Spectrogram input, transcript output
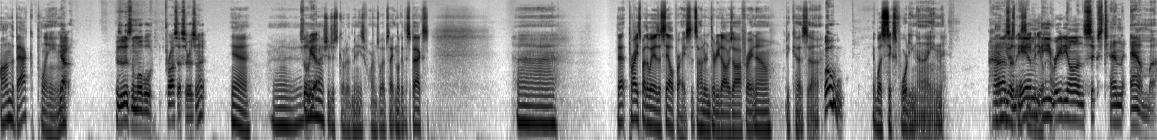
on the back plane. Yeah, because it is the mobile processor, isn't it? Yeah. Uh, So, yeah. I should just go to the Minis Forums website and look at the specs. Uh, that price, by the way, is a sale price. It's $130 off right now because uh, Whoa, it was 649 has an AMD video. Radeon 610M.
